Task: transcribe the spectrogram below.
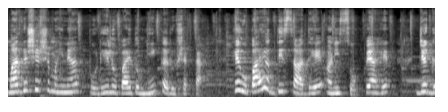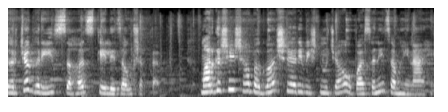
मार्गशीर्ष महिन्यात पुढील उपाय तुम्ही करू शकता. हे उपाय अगदी साधे आणि सोपे आहेत जे घरच्या घरी सहज केले जाऊ शकतात. मार्गशीर्ष हा भगवान श्रीहरी विष्णूच्या उपासनेचा महिना आहे.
